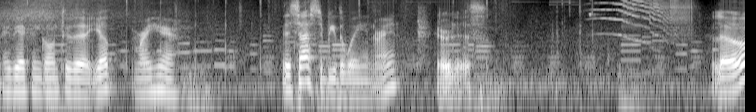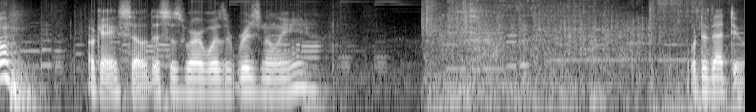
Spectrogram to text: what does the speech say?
Maybe I can go in through the... Yep, right here. This has to be the way in, right? Here it is. Hello? Okay, so this is where I was originally. What did that do?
